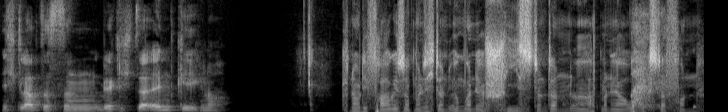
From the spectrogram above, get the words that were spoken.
ich glaube, das ist dann wirklich der Endgegner. Genau, die Frage ist, ob man sich dann irgendwann erschießt und dann äh, hat man ja auch nichts davon.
